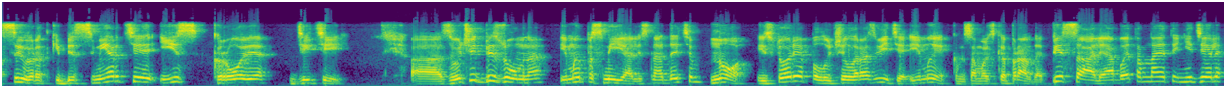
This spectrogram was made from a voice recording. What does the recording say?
сыворотки бессмертия из крови детей. А, звучит безумно, и мы посмеялись над этим, но история получила развитие. И мы, «Комсомольская правда», писали об этом на этой неделе,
